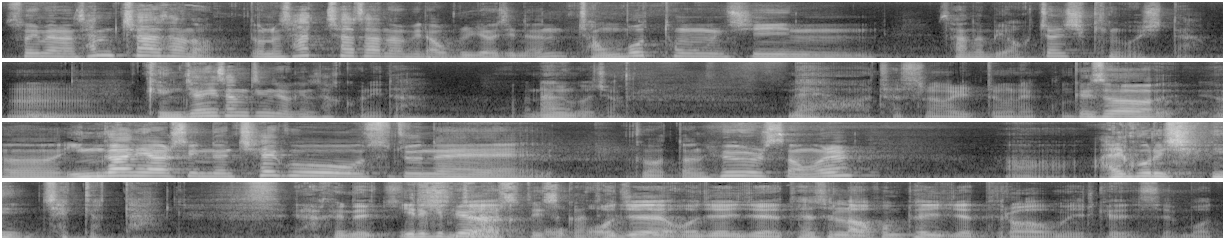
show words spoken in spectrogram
소위 말하는 3차 산업 또는 4차 산업이라고 불려지는 정보통신 산업이 역전시킨 것이다. 음. 굉장히 상징적인 사건이다 라는 거죠. 네. 아, 테슬라가 1등을 했군. 그래서 어, 인간이 할 수 있는 최고 수준의 그 어떤 효율성을 어, 알고리즘이 제꼈다. 야, 근데 이렇게 표현할 수도 있을 것 같아요. 어, 제 어제 이제 테슬라 홈페이지에 들어가 보면 이렇게 됐어요. 뭐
